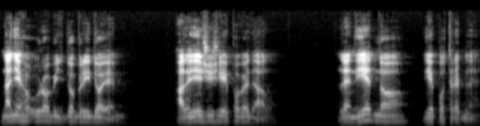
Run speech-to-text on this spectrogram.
na neho urobiť dobrý dojem. Ale Ježiš jej povedal, len jedno je potrebné.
